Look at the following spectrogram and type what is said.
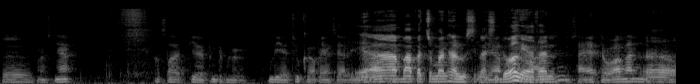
Hmm. maksudnya apa dia bener-bener lihat juga apa yang saya lihat ya kan. apa apa cuman halusinasi Iya, doang ya kan saya doang kan Heeh.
